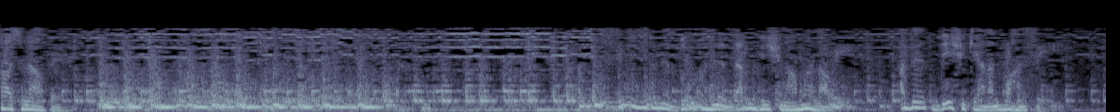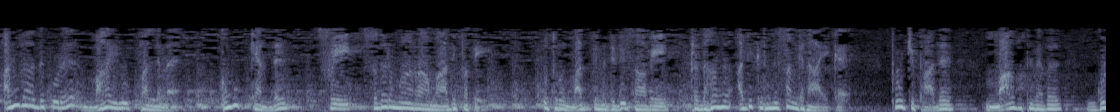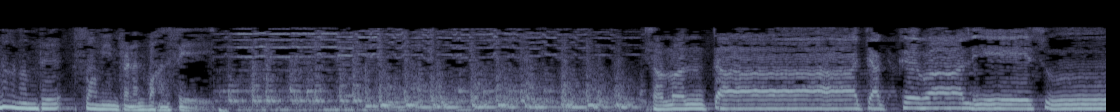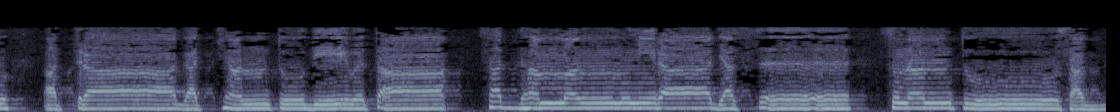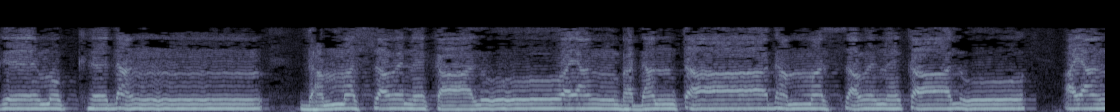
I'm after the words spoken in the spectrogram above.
ධර්මානුශාසනාව ධර්මදේශනා මාලාවේ අද දේශිකානන් වහන්සේ අනුරාධපුර මහයිලු පල්ලම කුමුක්කන්ද ශ්‍රී සුධර්මාරාමාධිපති උතුරු මධ්‍යම දිවිසාවේ ප්‍රධාන අධිකරණ සංඝනායක පූජ්‍යපාද මාවතවැව ගුණානන්ද ස්වාමීන් වහන්සේ. සමන්ත චක්කවාලීසු අත්‍රා ගච්ඡන්තු දේවතා සද්ධම්මං මුනි රාජස්ස සුනන්තු සග්ග මොක්ඛදං ධම්මස්සවන කාලෝ අයං භදන්තා ධම්මස්සවන කාලෝ අයං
